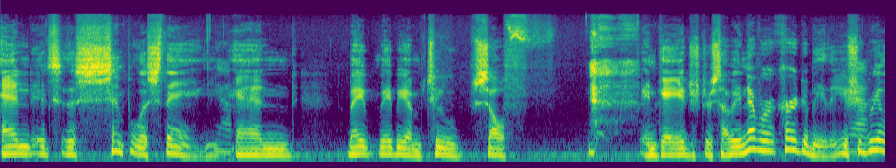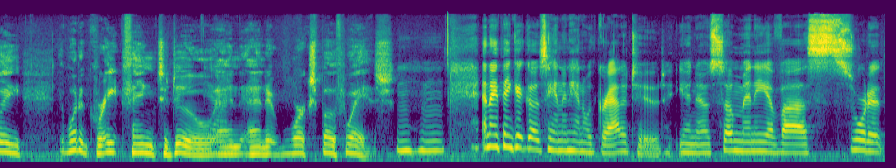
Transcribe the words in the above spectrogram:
And it's the simplest thing. Yeah. And maybe, maybe I'm too self engaged or something. It never occurred to me that you yeah. should really, what a great thing to do, yeah. and, and it works both ways. Mm-hmm. And I think it goes hand in hand with gratitude. You know, so many of us, sort of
